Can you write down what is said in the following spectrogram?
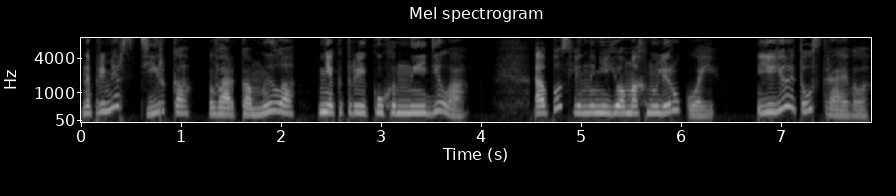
Например, стирка, варка мыла, некоторые кухонные дела. А после на нее махнули рукой. Ее это устраивало.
